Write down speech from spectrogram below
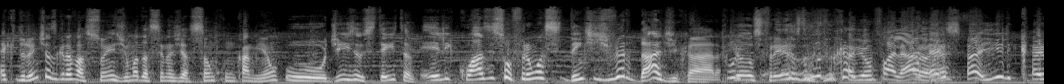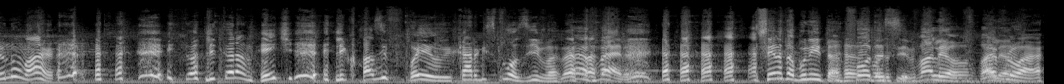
é que durante as gravações de uma das cenas de ação com um caminhão, o Jason Statham, ele quase sofreu um acidente de verdade, cara. Porque os freios do, do caminhão falharam, É né? isso aí, ele caiu no mar. então, literalmente, ele quase foi carga explosiva, né? É, velho. A cena tá bonita? Foda-se. Valeu. Vai valeu. pro ar.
